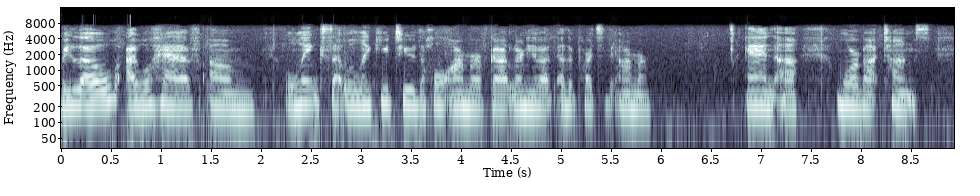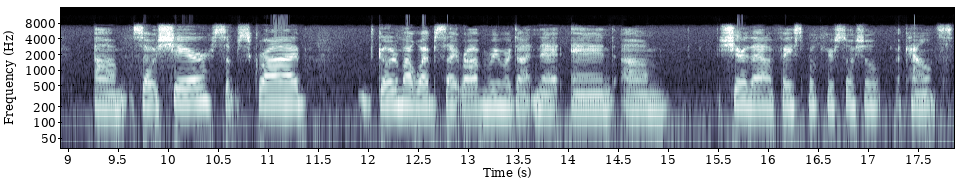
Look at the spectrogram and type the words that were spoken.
below. I will have um, links that will link you to the whole armor of God, learning about other parts of the armor, and uh, more about tongues. Um, so share, subscribe, go to my website robinbremer.net and um, share that on Facebook, your social accounts.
